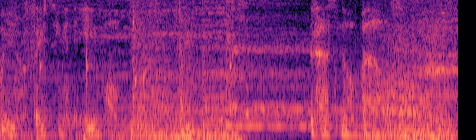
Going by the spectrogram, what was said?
We are facing an evil. It has no bounds.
